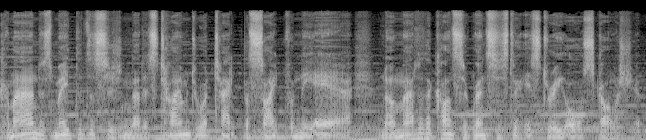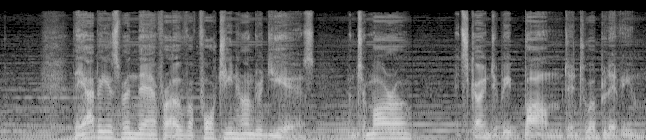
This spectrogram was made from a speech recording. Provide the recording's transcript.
Command has made the decision that it's time to attack the site from the air, no matter the consequences to history or scholarship. The Abbey has been there for over 1400 years, and tomorrow it's going to be bombed into oblivion.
